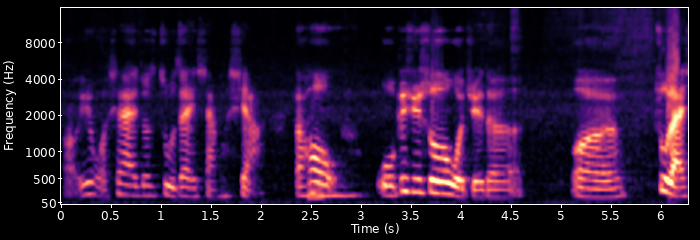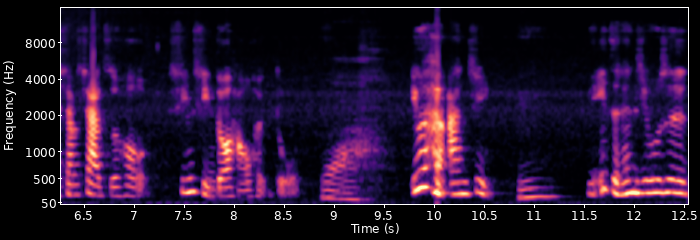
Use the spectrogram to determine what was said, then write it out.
啊，因为我现在就是住在乡下，然后我必须说，我觉得呃住来乡下之后，心情都好很多。哇，因为很安静，嗯，你一整天几乎是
